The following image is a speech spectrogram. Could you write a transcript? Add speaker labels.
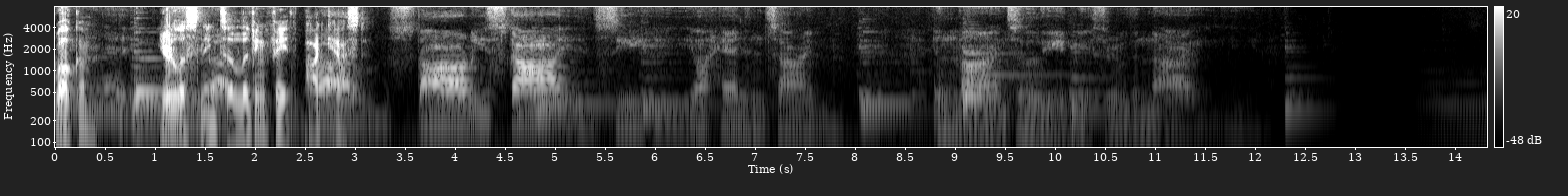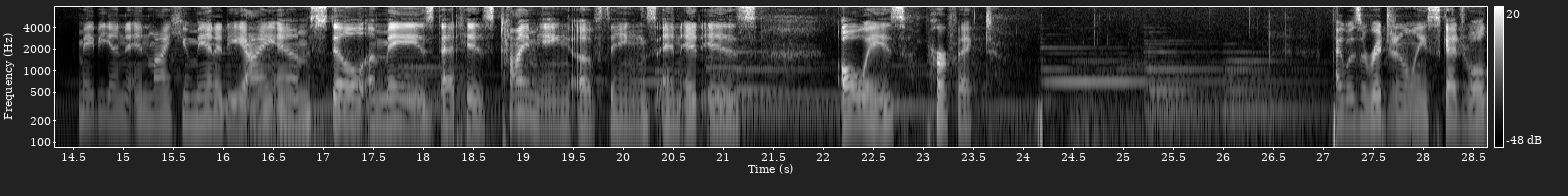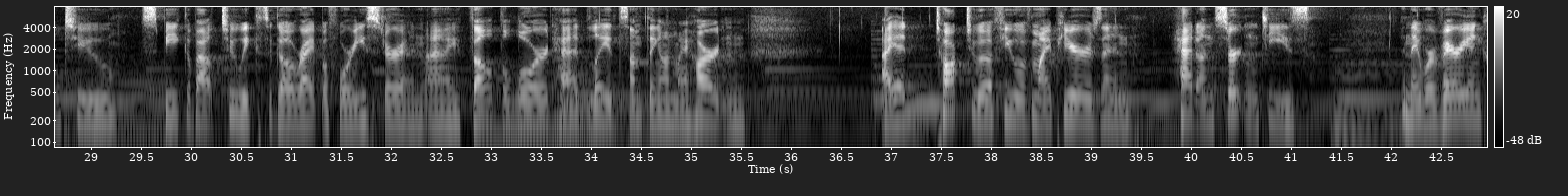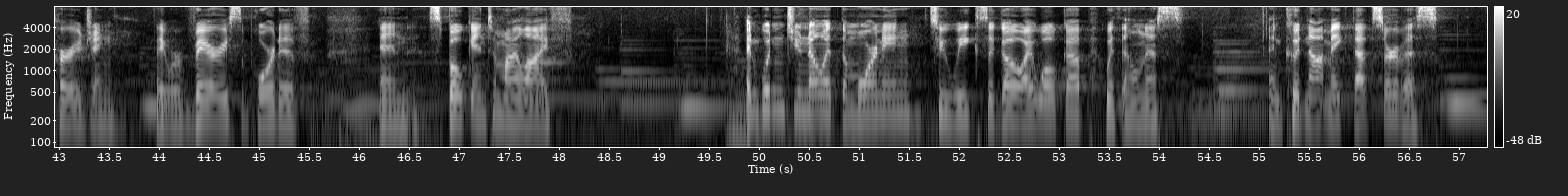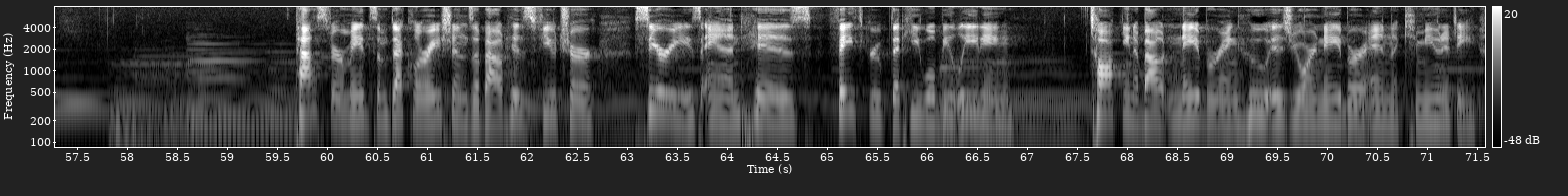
Speaker 1: Welcome. You're listening to Living Faith Podcast.
Speaker 2: Starry skies, see your hand in time, in mine to lead me through the night.
Speaker 3: Maybe in, in my humanity, I am still amazed at his timing of things, and it is always perfect. I was originally scheduled to speak about two weeks ago, right before Easter, and I felt the Lord had laid something on my heart. And I had talked to a few of my peers and had uncertainties, and they were very encouraging. They were very supportive and spoke into my life. And wouldn't you know it, the morning two weeks ago, I woke up with illness and could not make that service pastor made some declarations about his future series and his faith group that he will be leading, talking about neighboring, who is your neighbor in the community.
